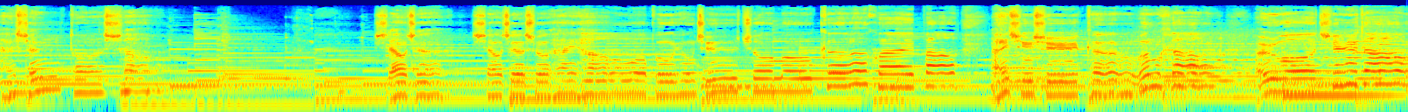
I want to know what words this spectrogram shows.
还剩多少？笑着笑着说还好，我不用执着某个怀抱。爱情是个问号，而我知道，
